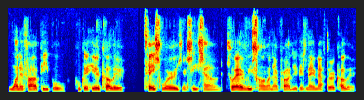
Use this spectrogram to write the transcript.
One in five people who can hear color taste words and see sound. So every song on that project is named after a color.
